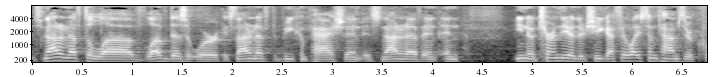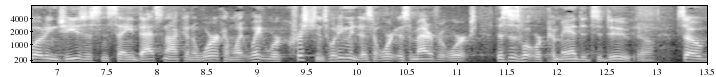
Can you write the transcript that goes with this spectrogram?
it's not enough to love. Love doesn't work. It's not enough to be compassionate. It's not enough." And, and you know, turn the other cheek. I feel like sometimes they're quoting Jesus and saying that's not going to work. I'm like, wait, we're Christians. What do you mean it doesn't work? It doesn't matter if it works. This is what we're commanded to do. Yeah. So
